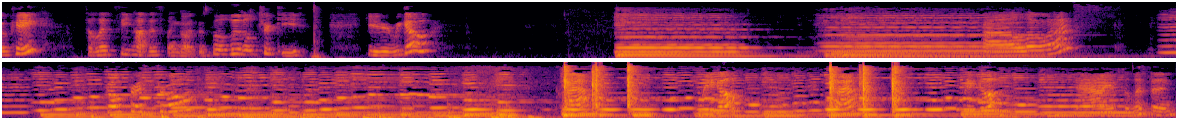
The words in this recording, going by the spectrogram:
Okay? So let's see how this one goes. It's a little tricky. Here we go. Follow us. Go for a stroll. Clap. Wiggle. Clap. Wiggle. Now you have to listen.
